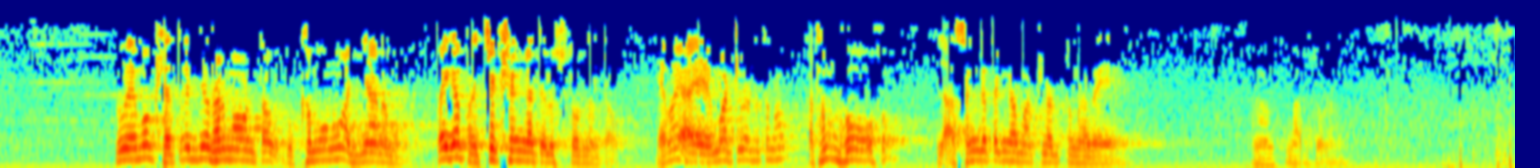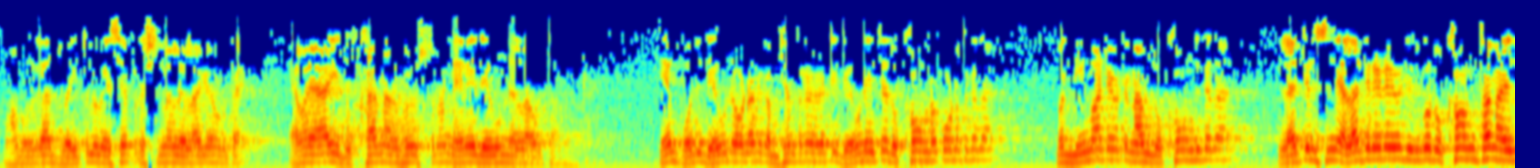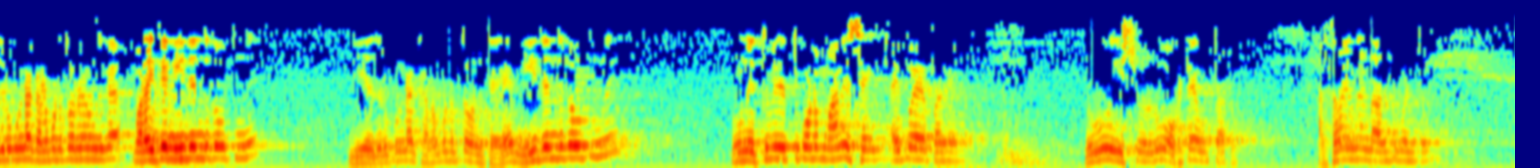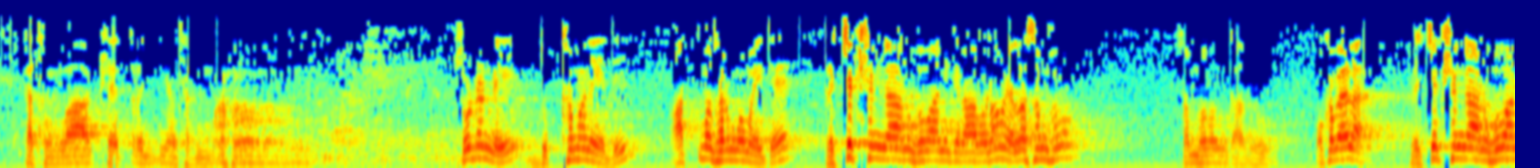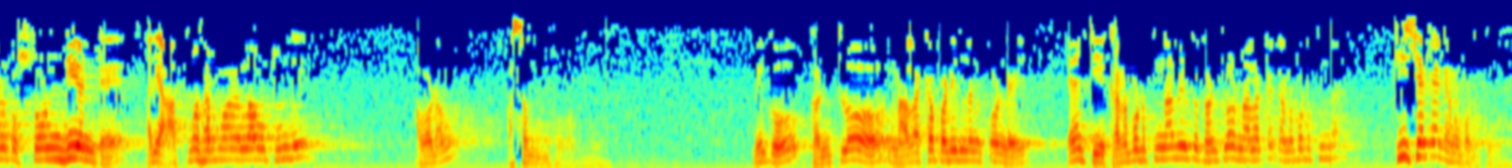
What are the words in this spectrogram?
నువ్వేమో క్షేత్రజ్ఞ ధర్మం అంటావు దుఃఖమును అజ్ఞానము పైగా ప్రత్యక్షంగా తెలుస్తోందంటావు. ఏమో ఏం మాట్లాడుతున్నావు? కథం భోహో ఇలా అసంగతంగా మాట్లాడుతున్నావే అని అంటున్నారు చూడండి. మామూలుగా ద్వైతులు వేసే ప్రశ్నలు ఇలాగే ఉంటాయి. ఏమయ్యా ఈ దుఃఖాన్ని అనుభవిస్తున్నాను నేనే దేవుణ్ణి ఎలా అవుతాను ఏం పోనీ దేవుడు అవడానికి అభ్యంతరం ఏమిటి దేవుడైతే దుఃఖం ఉండకూడదు కదా. మరి నీ మాట ఏమిటి? నాకు దుఃఖం ఉంది కదా. ఇలా తెలిసింది ఎలా తెలియడం ఏమిటి? ఇదిగో దుఃఖం అంతా నా ఎదురుకుండా కనపడుతూనే ఉందిగా. మరైతే నీదెందుకు అవుతుంది? నీ ఎదురుకుండా కనపడుతూ ఉంటే నీదెందుకు అవుతుంది? నువ్వు నెత్తి మీద ఎత్తుకోవడం మానేసే అయిపోయే పని. నువ్వు ఈశ్వరుడు ఒకటే అవుతారు. అర్థమైందండి ఆర్గ్యుమెంట్? కథం వా క్షేత్రజ్ఞ ధర్మ చూడండి దుఃఖం అనేది ఆత్మధర్మం అయితే ప్రత్యక్షంగా అనుభవానికి రావడం ఎలా సంభవం? సంభవం కాదు. ఒకవేళ ప్రత్యక్షంగా అనుభవానికి వస్తోంది అంటే అది ఆత్మధర్మం ఎలా అవుతుంది? అవడం అసంభవం. మీకు కంట్లో నలక పడిందనుకోండి ఏం తీ కనపడుతుందా మీకు? కంట్లో నలక కనపడుతుందా? తీసాక కనపడుతుంది.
